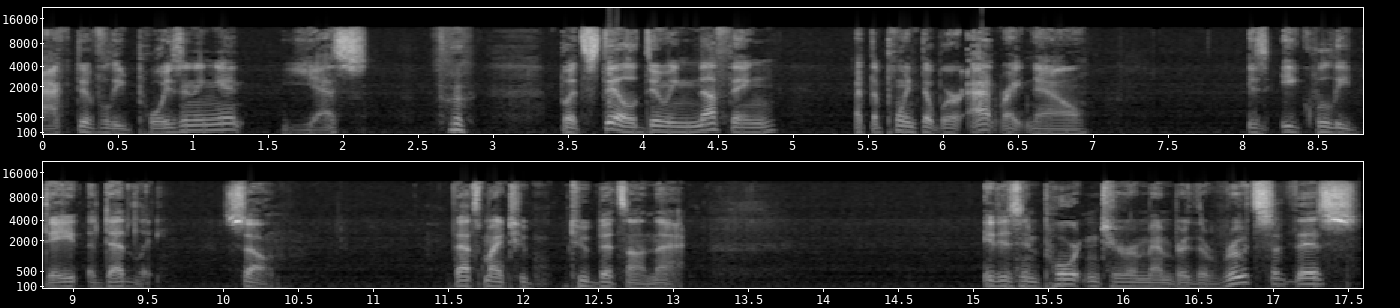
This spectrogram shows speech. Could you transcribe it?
actively poisoning it? Yes. but still, doing nothing at the point that we're at right now is equally date deadly. So that's my two two bits on that. It is important to remember the roots of this,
